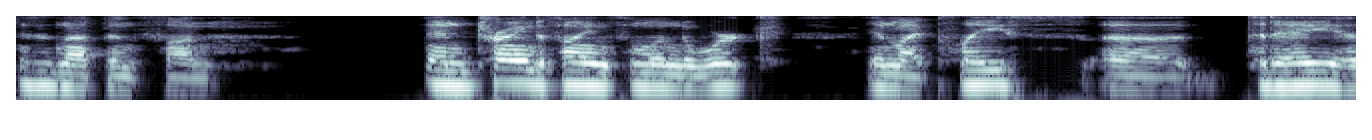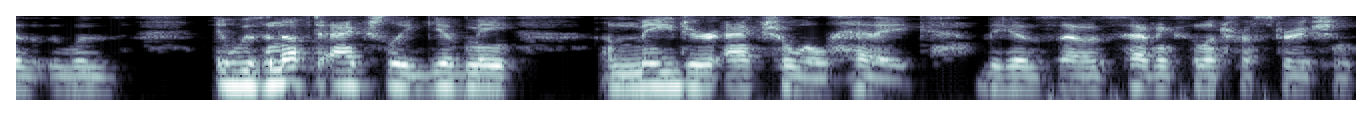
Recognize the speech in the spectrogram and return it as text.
this has not been fun and trying to find someone to work in my place uh, today has, was it was enough to actually give me a major actual headache because I was having so much frustration.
